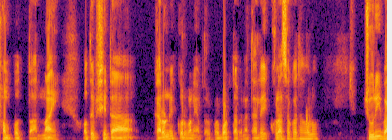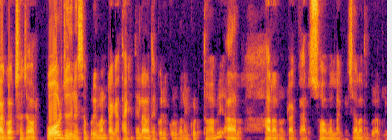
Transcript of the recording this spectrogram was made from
সম্পদ তো আর নাই। অতএব সেটা কারণে কোরবানি আপনার উপর বর্তাবে না। তাহলে খোলাসা কথা হলো, চুরি বা গচ্ছা যাওয়ার পর যদি নেশা পরিমাণ টাকা থাকে, তাহলে আলাদা করে কোরবানি করতে হবে, আর হারানো টাকার সব আল্লাহ কাছে আলাদা করে আপনি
